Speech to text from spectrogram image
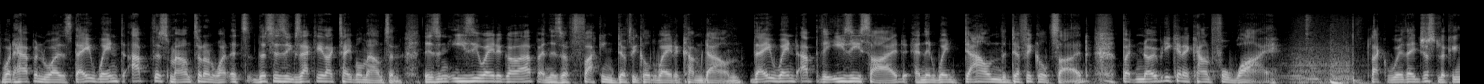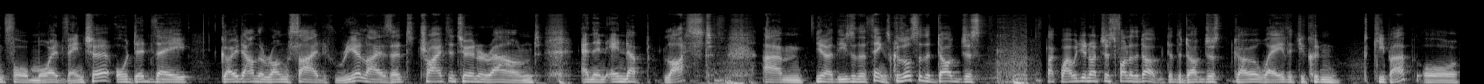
What happened was they went up this mountain on what It's this is exactly like Table Mountain. There's an easy way to go up and there's a fucking difficult way to come down. They went up the easy side and then went down the difficult side, but nobody can account for why. Like, were they just looking for more adventure, or did they go down the wrong side, realize it, try to turn around, and then end up lost? Um, you know, these are the things. Because also the dog just, like, why would you not just follow the dog? Did the dog just go away that you couldn't keep up, or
